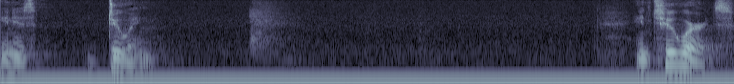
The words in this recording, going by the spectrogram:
In his doing. In two words,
